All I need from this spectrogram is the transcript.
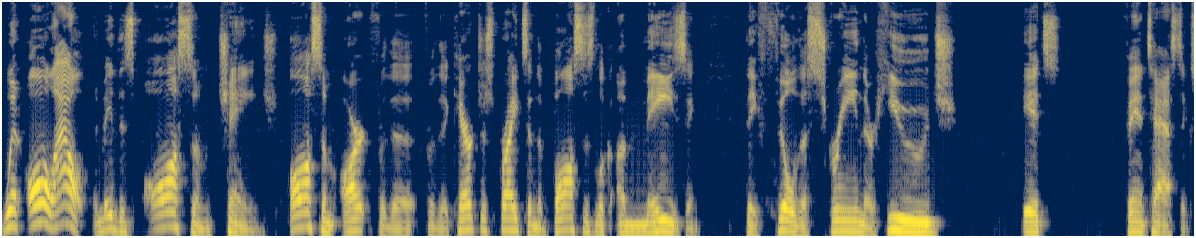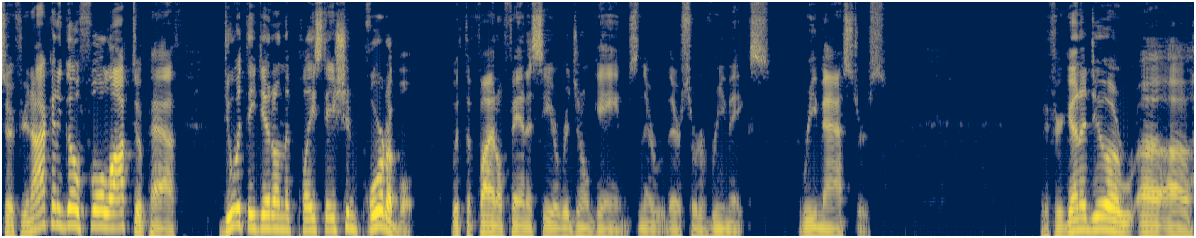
went all out and made this awesome change. Awesome art for the, for the character sprites and the bosses look amazing. They fill the screen. They're huge. It's fantastic. So if you're not going to go full Octopath, do what they did on the PlayStation Portable with the Final Fantasy original games and their, their sort of remakes, remasters. But if you're gonna do a, a,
